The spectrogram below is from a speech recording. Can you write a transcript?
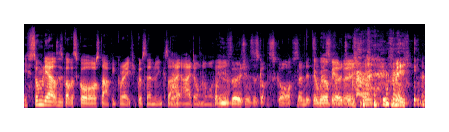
If somebody else has got the scores, that'd be great if you could send them in because Yeah. I, I don't know what One they of you are. virgins has got the score. Send it to There will this be a virgin. Me.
